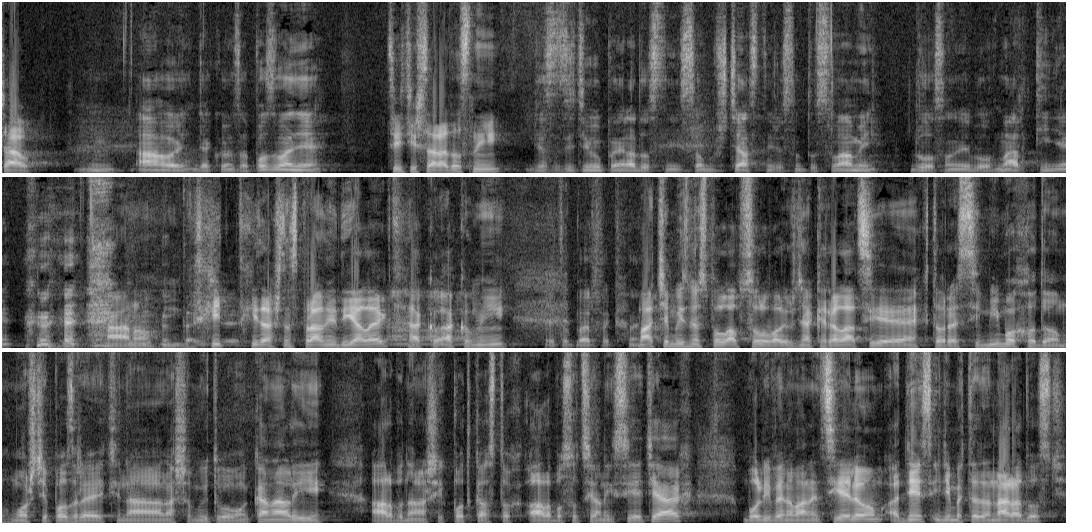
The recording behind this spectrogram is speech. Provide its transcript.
čau. Mm, ahoj, ďakujem za pozvanie. Cítiš sa radosný? Ja sa cítim úplne radosný, som šťastný, že som tu s vami. Dlho som nebol v Martine. Áno, Chy, chytáš ten správny dialekt, áno, ako, ako my. Je to perfektné. Máte, my sme spolu absolvovali už nejaké relácie, ktoré si mimochodom môžete pozrieť na našom YouTube kanáli, alebo na našich podcastoch, alebo sociálnych sieťach. Boli venované cieľom a dnes ideme teda na radosť.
